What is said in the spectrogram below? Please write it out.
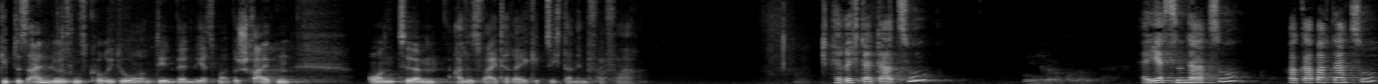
gibt es einen Lösungskorridor und den werden wir jetzt mal beschreiten. Und ähm, alles Weitere ergibt sich dann im Verfahren. Herr Richter dazu? Herr Jessen dazu? Frau Gabach dazu?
